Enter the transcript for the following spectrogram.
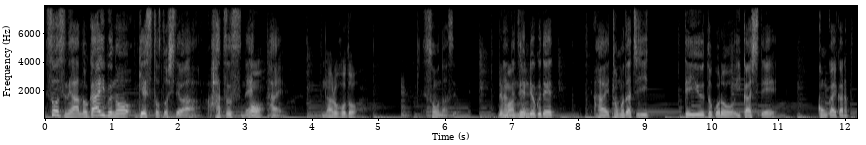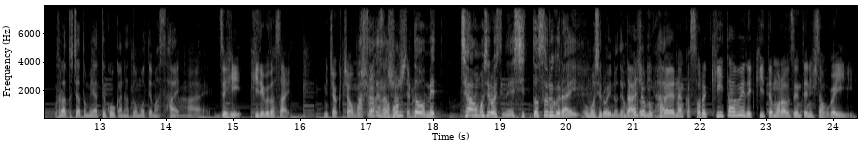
そうですね。あの外部のゲストとしては初ですね。おはい。なるほど。そうなんですよ。でまあ、なんでね、全力で、はい、友達っていうところを生かして今回からフラットチャットもやっていこうかなと思ってます。はい。はい、ぜひ聞いてください。めちゃくちゃ面あ白い話をしてるんで。当めっちゃ面白いですね。嫉妬するぐらい面白いので大丈夫？これ、なんかそれ聞いた上で聞いてもらう前提にした方がいい？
